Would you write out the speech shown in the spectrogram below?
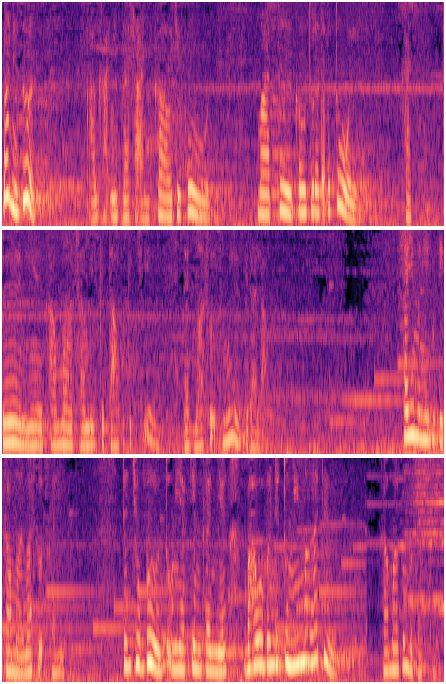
Mana Zul? Agaknya perasaan kau je kot. Mata kau tu dah tak betul. Katanya Kamal sambil ketawa kecil dan masuk semula ke dalam. Saya mengikuti Kamal masuk sekali dan cuba untuk meyakinkannya bahawa benda tu memang ada. Kamal pun berkata,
